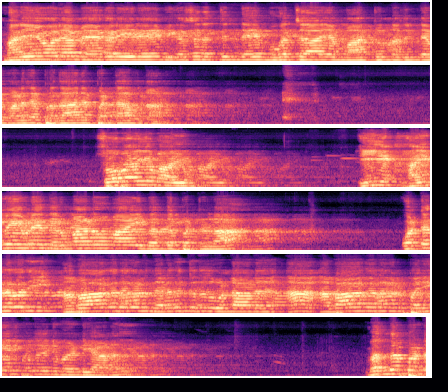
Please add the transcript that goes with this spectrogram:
മലയോര മേഖലയിലെ വികസനത്തിന്റെ മുഖച്ഛായ മാറ്റുന്നതിന്റെ വളരെ പ്രധാനപ്പെട്ട ഒന്നാണ്. സ്വാഭാവികമായും ഈ ഹൈവേയുടെ നിർമ്മാണവുമായി ബന്ധപ്പെട്ടുള്ള ഒട്ടനവധി അപാകതകൾ നിലനിൽക്കുന്നത് കൊണ്ടാണ് ആ അപാകതകൾ പരിഹരിക്കുന്നതിന് വേണ്ടിയാണ് ബന്ധപ്പെട്ട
